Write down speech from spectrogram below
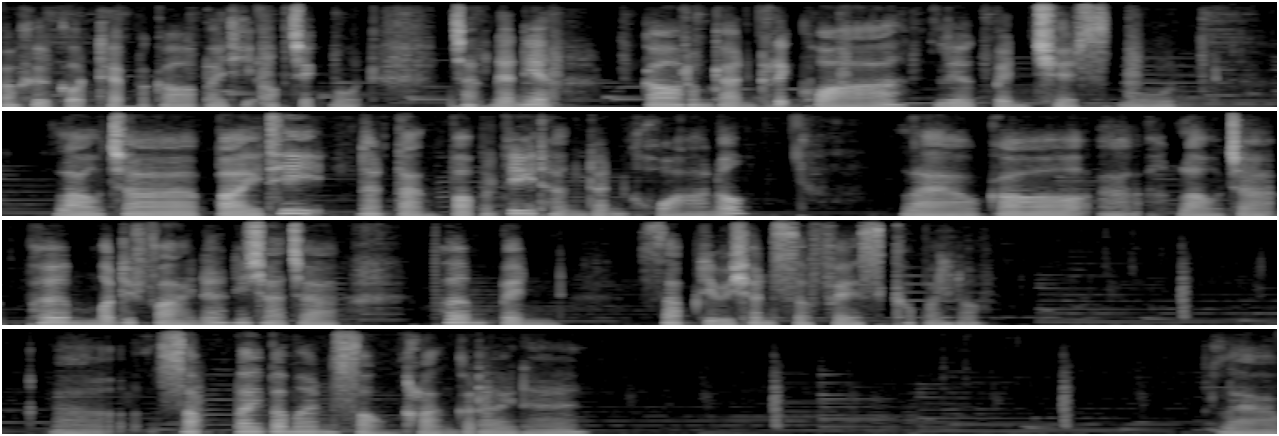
ก็คือกดแท็บแล้วก็ไปที่ object mode จากนั้นเนี่ยก็ทำการคลิกขวาเลือกเป็น shade smooth เราจะไปที่หน้าต่าง property ทางด้านขวาเนาะแล้วก็เราจะเพิ่ม modify นะนิชาจะเพิ่มเป็น subdivision surface เข้าไปเนาะอ่าสับไปประมาณ 2 ครั้งก็ได้นะ แล้ว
